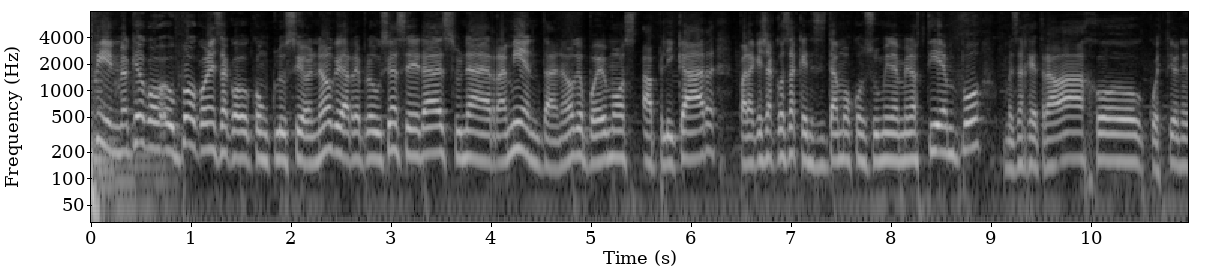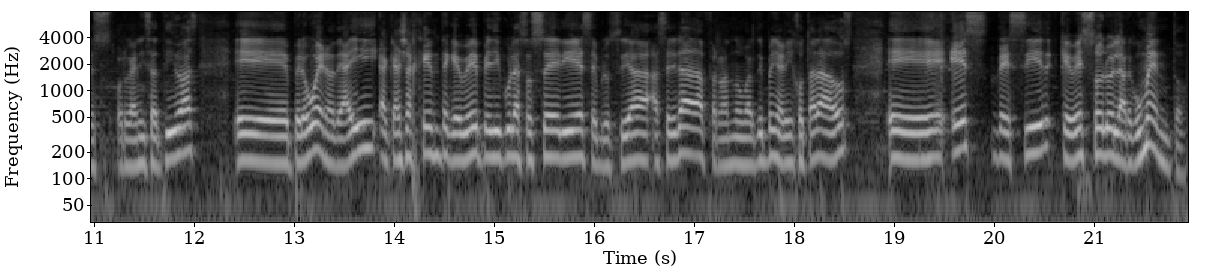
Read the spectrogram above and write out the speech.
En fin, me quedo un poco con esa co- conclusión, ¿no? Que la reproducción acelerada es una herramienta, ¿no? Que podemos aplicar para aquellas cosas que necesitamos consumir en menos tiempo, un mensaje de trabajo, cuestiones organizativas. Eh, pero bueno, de ahí a que haya gente que ve películas o series en velocidad acelerada, Fernando Martín Peña, hijo tarados, eh, es decir que ve solo el argumento,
